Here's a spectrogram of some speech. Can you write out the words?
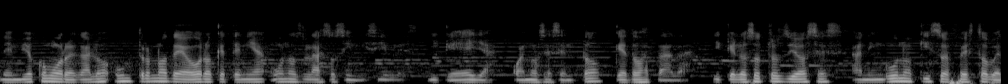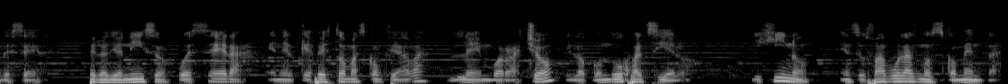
le envió como regalo un trono de oro que tenía unos lazos invisibles, y que ella, cuando se sentó, quedó atada, y que los otros dioses a ninguno quiso Festo obedecer, pero Dioniso, pues era en el que Festo más confiaba, le emborrachó y lo condujo al cielo. Higino, en sus fábulas nos comenta,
